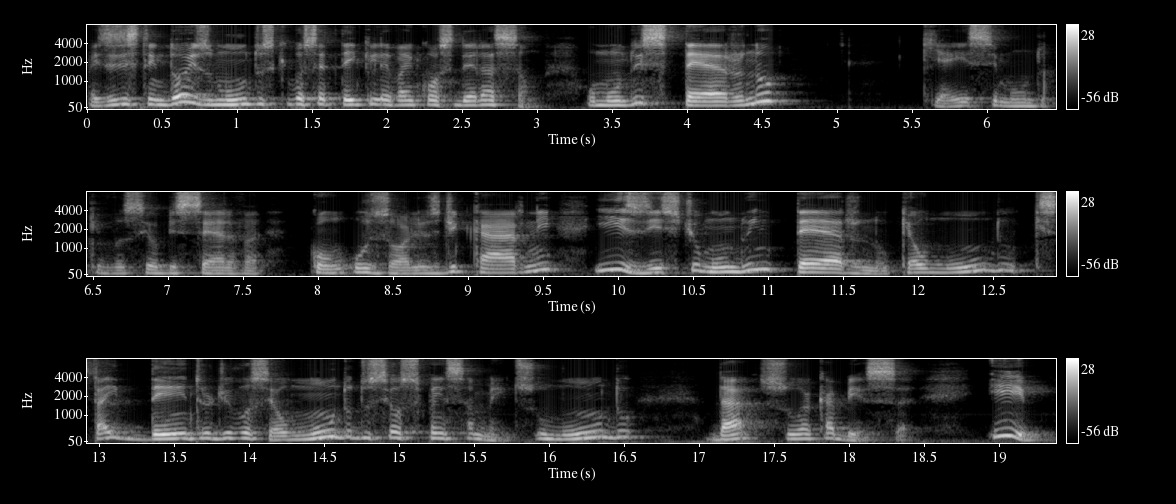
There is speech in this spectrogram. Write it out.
Mas existem dois mundos que você tem que levar em consideração. O mundo externo, que é esse mundo que você observa com os olhos de carne, e existe o mundo interno, que é o mundo que está aí dentro de você, é o mundo dos seus pensamentos, o mundo da sua cabeça. E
